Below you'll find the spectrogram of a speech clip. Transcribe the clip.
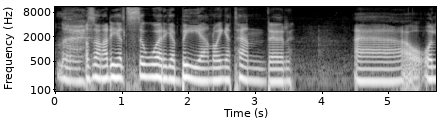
Nej. Alltså han hade helt såriga ben och inga tänder. Eh, och och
